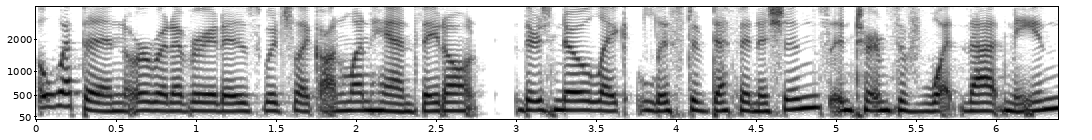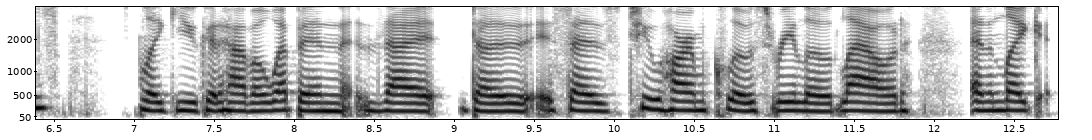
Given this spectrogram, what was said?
a weapon or whatever it is, which like on one hand, they don't, there's no like list of definitions in terms of what that means. Like you could have a weapon that does it says to harm close, reload loud, and like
